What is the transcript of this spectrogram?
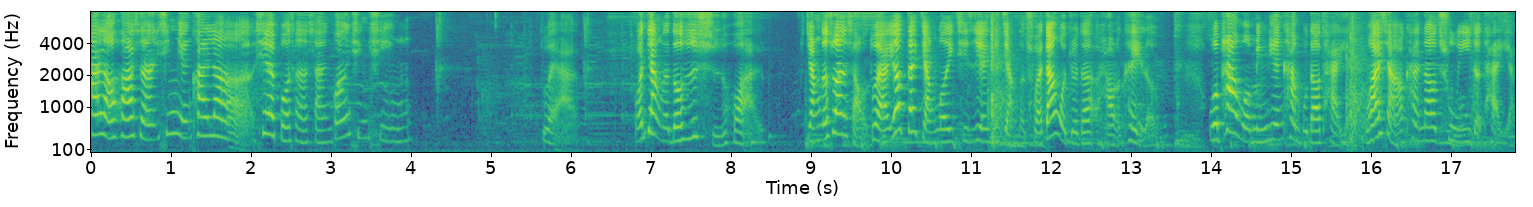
？Hello，花神，新年快乐！谢谢博成的闪光星星。对啊，我讲的都是实话。讲的算少，对啊，要再讲我其实也是讲得出来，但我觉得好了，可以了。我怕我明天看不到太阳，我还想要看到初一的太阳，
